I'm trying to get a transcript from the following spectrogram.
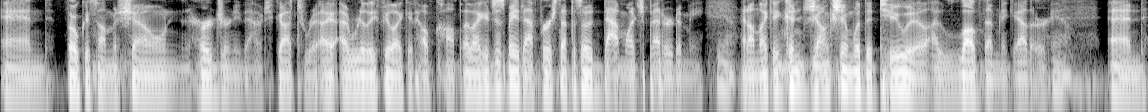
and focus on Michonne and her journey to how she got to. I, I really feel like it helped comp. Like it just made that first episode that much better to me. Yeah. And I'm like in conjunction with the two, I love them together. Yeah. And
